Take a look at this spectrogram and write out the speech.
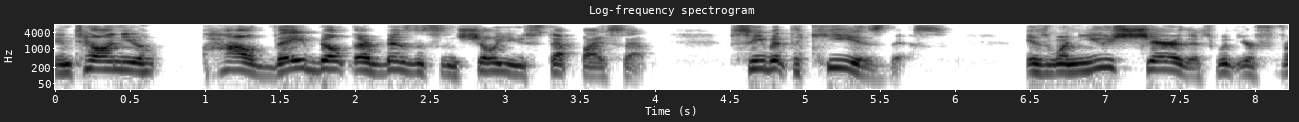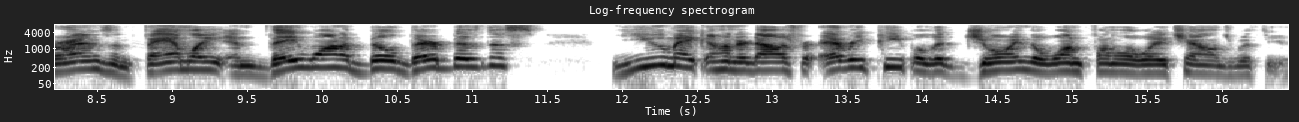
and telling you how they built their business and show you step by step. See, but the key is this is when you share this with your friends and family and they want to build their business, you make $100 for every people that join the One Funnel Away Challenge with you.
